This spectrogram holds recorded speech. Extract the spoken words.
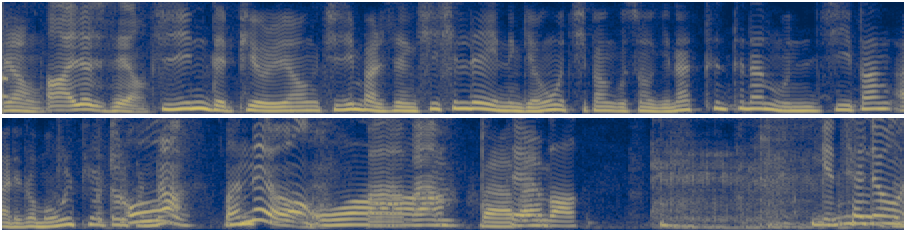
요령. 아 알려주세요. 지진 대피 요령, 지진 발생 시 실내에 있는 경우 지방 구석이나 튼튼한 문지방 아래로 몸을 피하도록 오, 한다. 맞네요. 빠밤. 빠밤. 대박. 이게 최종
